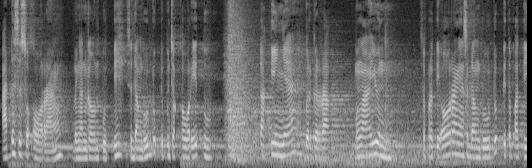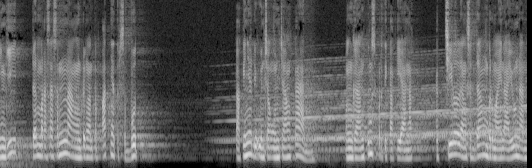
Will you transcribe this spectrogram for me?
Ada seseorang dengan gaun putih sedang duduk di puncak tower itu. Kakinya bergerak, mengayun, seperti orang yang sedang duduk di tempat tinggi dan merasa senang dengan tempatnya tersebut. Kakinya diuncang-uncangkan, menggantung seperti kaki anak kecil yang sedang bermain ayunan.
